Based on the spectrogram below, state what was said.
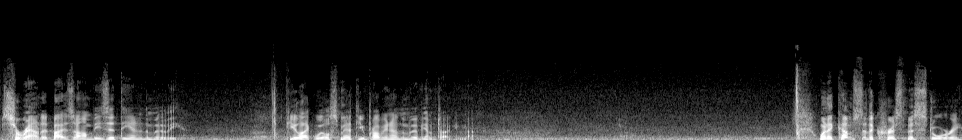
surrounded by zombies at the end of the movie? If you like Will Smith, you probably know the movie I'm talking about. When it comes to the Christmas story,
